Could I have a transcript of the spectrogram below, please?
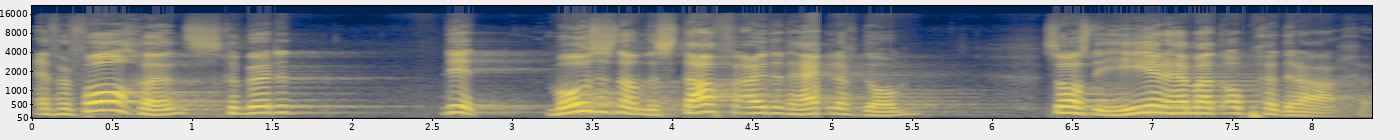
En vervolgens gebeurt het dit. Mozes nam de staf uit het heiligdom, zoals de Heer hem had opgedragen.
